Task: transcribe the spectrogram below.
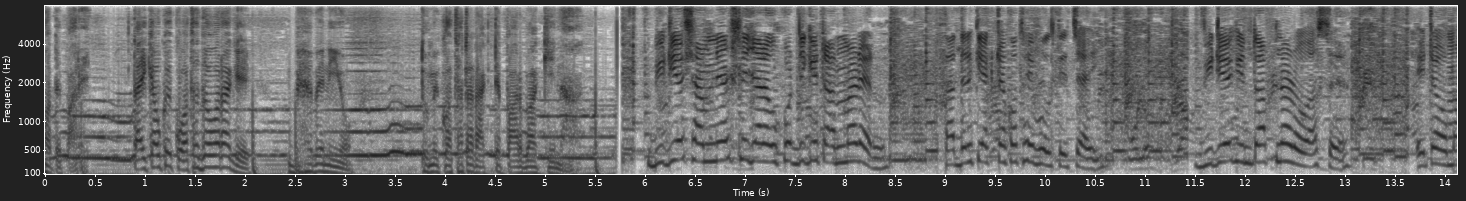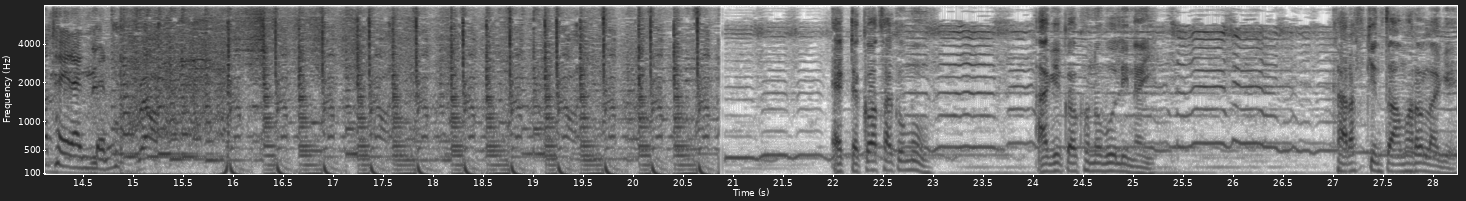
হতে পারে। তাই কাউকে কথা দেওয়ার আগে ভেবে নিও, তুমি কথাটা রাখতে পারবা কি না ভিডিও সামনে আসলে যারা উপর দিকে টান মারেন, তাদেরকে একটা কথাই বলতে চাই। ভিডিও কিন্তু আপনারও আছে, এটাও মাথায় রাখবেন। একটা কথা কমু? আগে কখনো বলি নাই। খারাপ কিন্তু আমারও লাগে।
